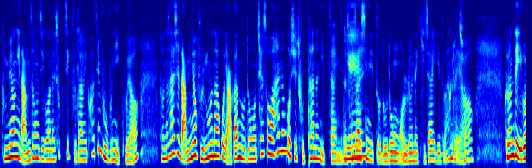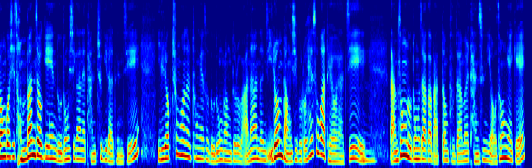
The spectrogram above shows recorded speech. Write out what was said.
분명히 남성 직원의 숙직 부담이 커진 부분이 있고요. 저는 사실 남녀 불문하고 야간 노동을 최소화하는 것이 좋다는 입장입니다. 예. 저 자신이 또 노동 언론의 기자이기도 한데요. 그렇죠. 그런데 이런 것이 전반적인 노동 시간의 단축이라든지 인력 충원을 통해서 노동 강도를 완화한다든지 이런 방식으로 해소가 되어야지 음. 남성 노동자가 맡던 부담을 단순히 여성에게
